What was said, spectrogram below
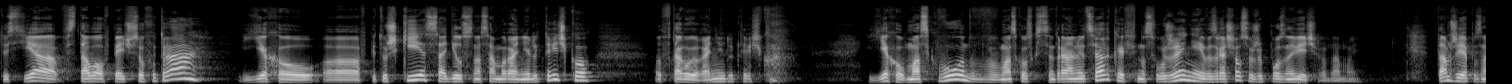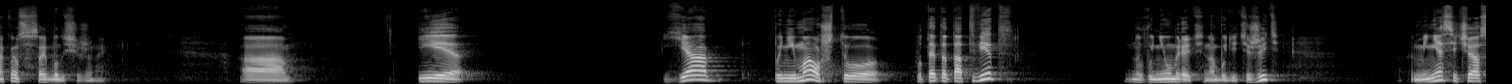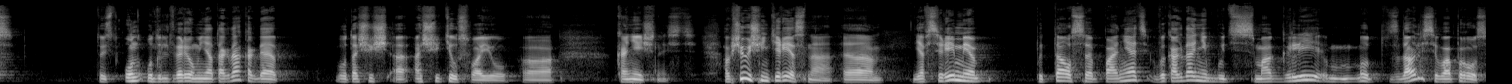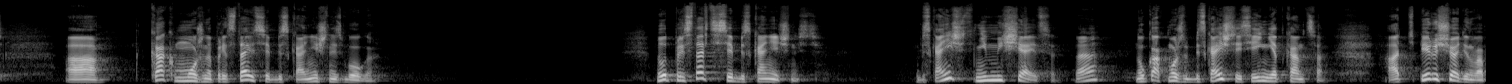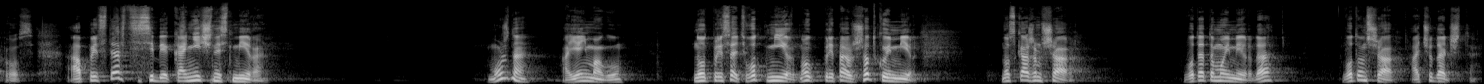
То есть я вставал в 5 часов утра, ехал э, в Петушки, садился на самую раннюю электричку, вторую раннюю электричку, ехал в Москву, в Московскую центральную церковь на служение и возвращался уже поздно вечером домой. Там же я познакомился со своей будущей женой. А, и я понимал, что вот этот ответ, ну вы не умрете, но будете жить, меня сейчас, то есть он удовлетворил меня тогда, когда я вот ощутил свою а, конечность. Вообще очень интересно, э, я все время пытался понять, вы когда-нибудь смогли, вот задавали себе вопрос, а как можно представить себе бесконечность Бога? Ну вот представьте себе бесконечность. Бесконечность не вмещается, да? Ну как может бесконечность, если ей нет конца? А теперь еще один вопрос. А представьте себе конечность мира. Можно? А я не могу. Ну вот представьте, вот мир. Ну, представьте, что такое мир? Ну, скажем, шар. Вот это мой мир, да? Вот он шар. А что дальше-то?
